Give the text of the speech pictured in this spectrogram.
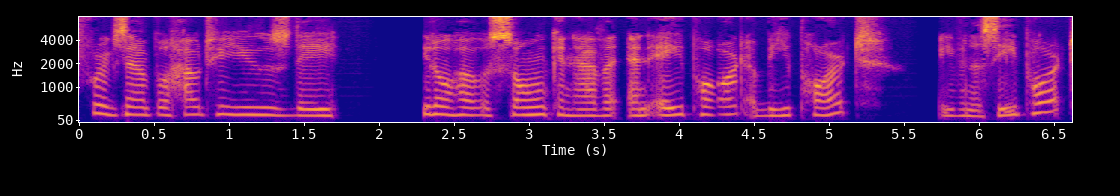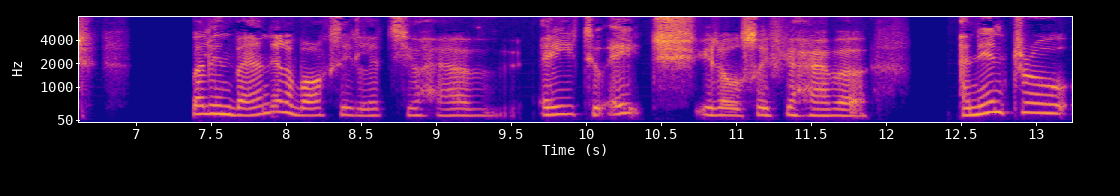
For example, how to use the, you know, how a song can have an A part, a B part, even a C part. Well, in Band in a Box, it lets you have A to H, you know, so if you have a an intro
